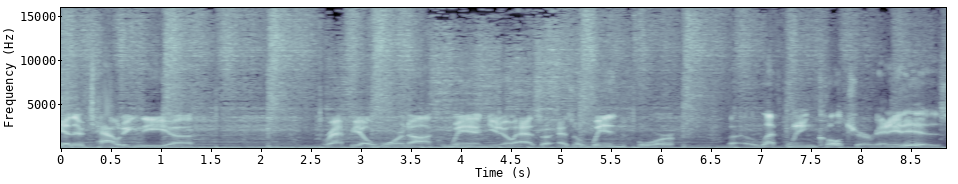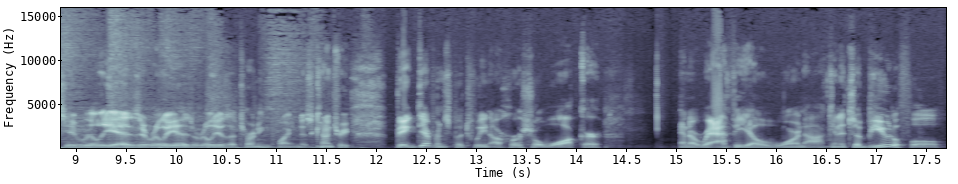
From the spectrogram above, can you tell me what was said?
Yeah, they're touting the uh, Raphael Warnock win, you know, as a as a win for uh, left wing culture, and it is. It really is. It really is. It really is a turning point in this country. Big difference between a Herschel Walker and a Raphael Warnock, and it's a beautiful,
